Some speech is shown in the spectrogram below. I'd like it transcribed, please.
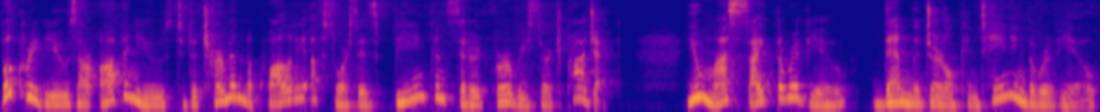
Book reviews are often used to determine the quality of sources being considered for a research project. You must cite the review, then the journal containing the review,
